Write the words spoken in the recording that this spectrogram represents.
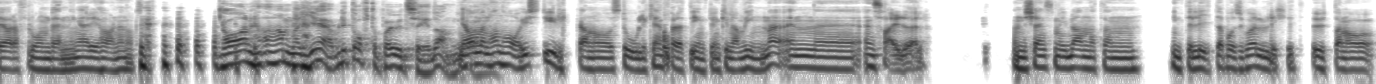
göra frånvändningar i hörnen också. ja, han, han hamnar jävligt ofta på utsidan. Ja, men han har ju styrkan och storleken för att egentligen kunna vinna en, eh, en sargduell. Men det känns som ibland att han inte litar på sig själv riktigt utan att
